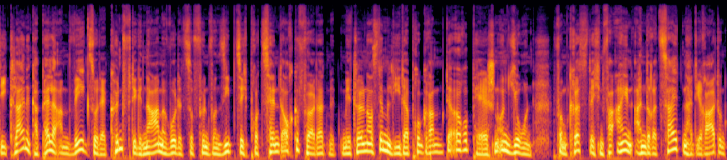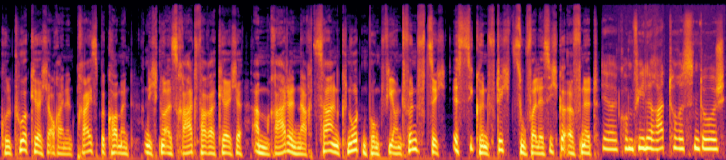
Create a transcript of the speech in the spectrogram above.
Die kleine Kapelle am Weg, so der künftige Name, wurde zu 75 Prozent auch gefördert mit Mitteln aus dem LIDER-Programm der Europäischen Union. Vom christlichen Verein Andere Zeiten hat die Rat- und Kulturkirche auch einen Preis bekommen. Nicht nur als Radfahrerkirche. Am Radeln nach Zahlen Knotenpunkt 54 ist sie künftig zuverlässig geöffnet. Hier kommen viele Radtouristen durch.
